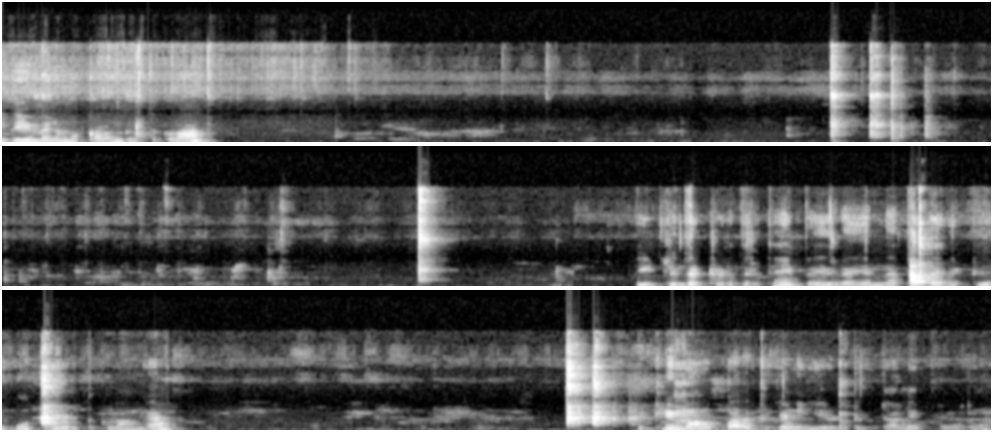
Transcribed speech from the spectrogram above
இதையுமே நம்ம கலந்து எடுத்துக்கலாம். இட்லி தட்டு எடுத்துருக்கேன். இப்போ இதில் எண்ணெய் தடவிட்டு ஊற்றி எடுத்துக்கலாங்க. இட்லி மாவு பதத்துக்கு நீங்கள் எடுத்துக்கிட்டாலே போதும்.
